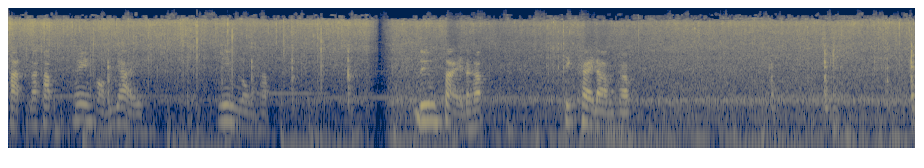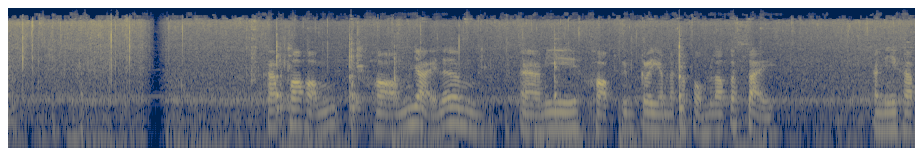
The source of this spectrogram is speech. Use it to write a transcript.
ผัดนะครับ ให้หอมใหญ่นิ่มลงครับ ลืมใส่นะครับพริกไทยดำครับ ครับพอหอมหอมใหญ่เริ่มมีขอบเกรียมๆนะครับ ผมเราก็ใส่อันนี้ครับ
